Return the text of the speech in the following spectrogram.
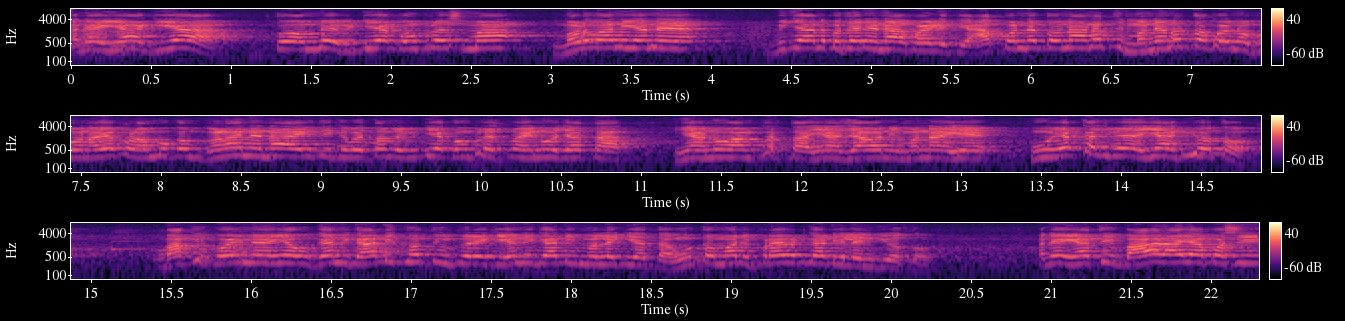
અને અહીંયા ગયા તો અમને વીડિયો કોન્ફરન્સમાં મળવાની અને બીજાને બધાને ના પાડી હતી. આપણને તો ના નથી, મને નહોતો કોઈનો ફોન આવ્યો, પણ અમુક અમુક ઘણાને ના આવી હતી કે ભાઈ તમે વીડિયો કોન્ફરન્સમાં ન જતા, અહીંયા નો આમ કરતા, અહીંયા જવાની મનાઈ છે હું એક જ વે અહીંયા ગયો હતો બાકી કોઈને અહીંયા એની ગાડી જ નહોતી ઊભી રાખી, એની ગાડીમાં લઈ ગયા હતા. હું તો મારી પ્રાઇવેટ ગાડી લઈને ગયો હતો અને અહીંયાથી બહાર આવ્યા પછી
